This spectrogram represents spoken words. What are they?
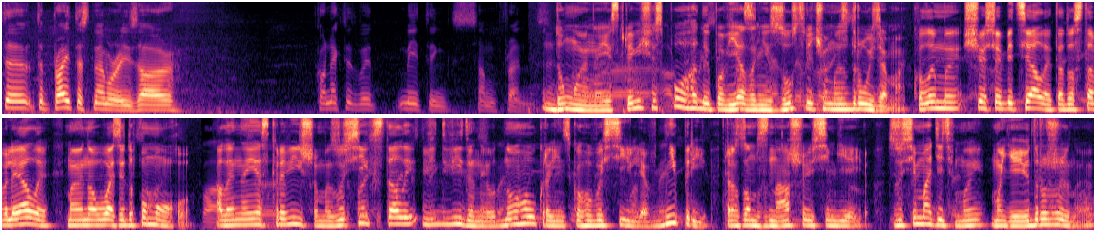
the, the brightest memories are connected with. Думаю, найяскравіші спогади пов'язані з зустрічами з друзями. Коли ми щось обіцяли та доставляли, маю на увазі допомогу. Але найяскравішими з усіх стали відвідини одного українського весілля в Дніпрі разом з нашою сім'єю, з усіма дітьми, моєю дружиною.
